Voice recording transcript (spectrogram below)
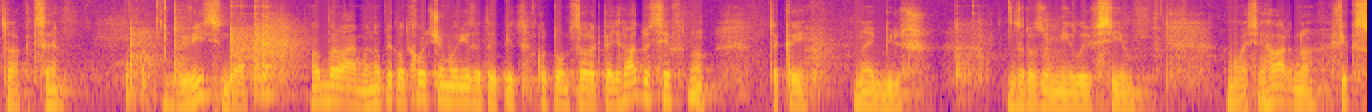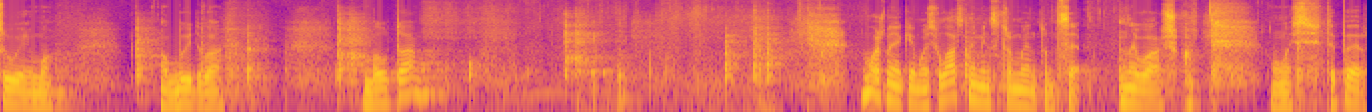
Так, це вісь, да. Обираємо. Наприклад, хочемо різати під кутом 45 градусів. Ну, такий найбільш зрозумілий всім. Ось, гарно фіксуємо обидва болта. Можна якимось власним інструментом, це не важко. Ось тепер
